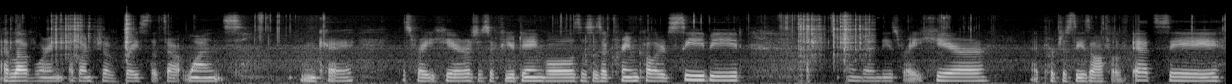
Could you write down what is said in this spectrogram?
I love wearing a bunch of bracelets at once. Okay, this right here is just a few dangles. This is a cream colored sea bead. And then these right here, I purchased these off of Etsy.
